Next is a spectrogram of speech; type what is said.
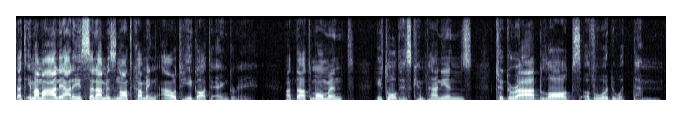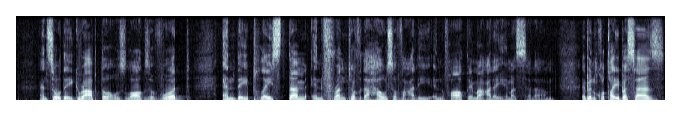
that Imam Ali alayhi salam is not coming out, he got angry. At that moment, he told his companions to grab logs of wood with them. And so they grabbed those logs of wood and they placed them in front of the house of Ali and Fatima alayhim. Ibn Qutayba says,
